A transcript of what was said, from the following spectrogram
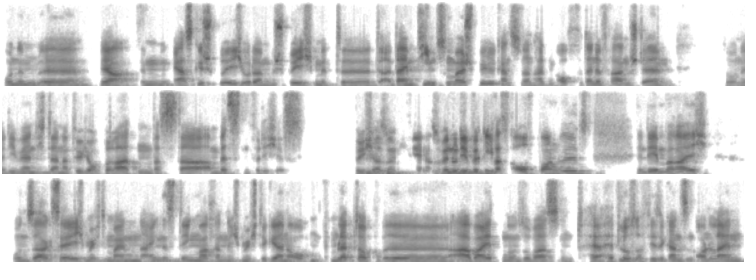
und im, äh, ja, im Erstgespräch oder im Gespräch mit äh, de- deinem Team zum Beispiel kannst du dann halt auch deine Fragen stellen. So, ne, die werden dich dann natürlich auch beraten, was da am besten für dich ist. Würde ich also Mhm. empfehlen. Also wenn du dir wirklich was aufbauen willst in dem Bereich und sagst, hey, ich möchte mein eigenes Ding machen, ich möchte gerne auch vom Laptop äh, arbeiten und sowas und hätte Lust auf diese ganzen Online-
